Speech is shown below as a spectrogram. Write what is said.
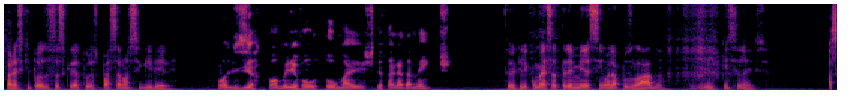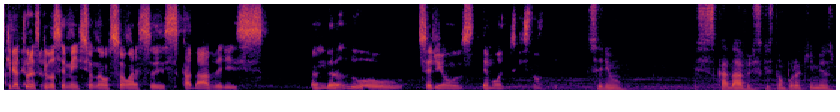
Parece que todas essas criaturas passaram a seguir ele. Pode dizer como ele voltou mais detalhadamente? Você vê que ele começa a tremer assim, olhar para os lados e ele fica em silêncio. As criaturas que você mencionou são esses cadáveres andando ou seriam os demônios que estão aqui? Seriam esses cadáveres que estão por aqui mesmo.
